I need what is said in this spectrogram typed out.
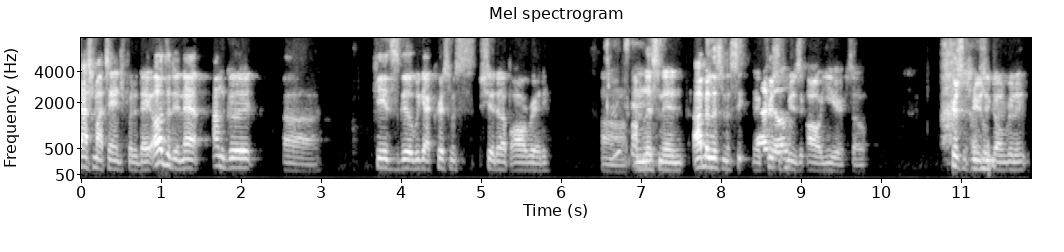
that's my tangent for today. Other than that, I'm good. Uh kids is good. We got Christmas shit up already. Um, I'm listening. I've been listening to Christmas music all year, so Christmas music don't really.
